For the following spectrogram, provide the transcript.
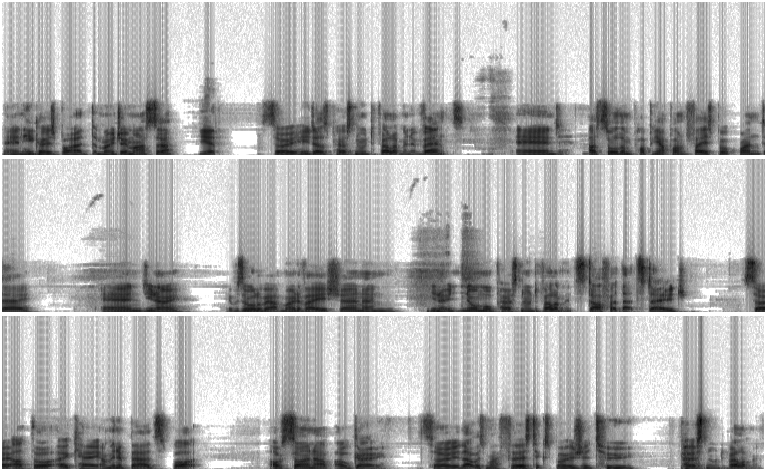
and he goes by the Mojo Master. Yep. So he does personal development events. And I saw them popping up on Facebook one day. And, you know, it was all about motivation and, you know, normal personal development stuff at that stage. So I thought, okay, I'm in a bad spot. I'll sign up, I'll go. So that was my first exposure to personal development.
